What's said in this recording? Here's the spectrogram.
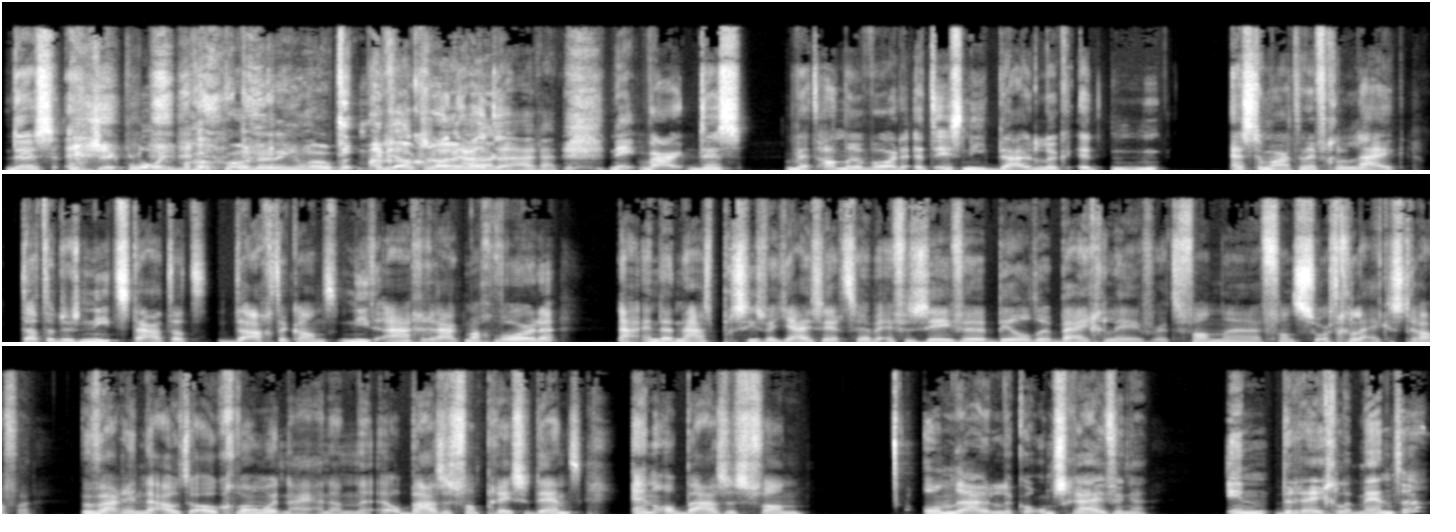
Dus De Jack Ploy mag ook gewoon de lopen. die mag en die ook gewoon de auto aanraken. Nee, maar dus met andere woorden, het is niet duidelijk. Het, Aston Martin heeft gelijk dat er dus niet staat dat de achterkant niet aangeraakt mag worden. Nou, en daarnaast precies wat jij zegt. Ze hebben even zeven beelden bijgeleverd van, eh, van soortgelijke straffen. Waarin de auto ook gewoon wordt. Nou ja, dan eh, op basis van precedent en op basis van onduidelijke omschrijvingen in de reglementen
